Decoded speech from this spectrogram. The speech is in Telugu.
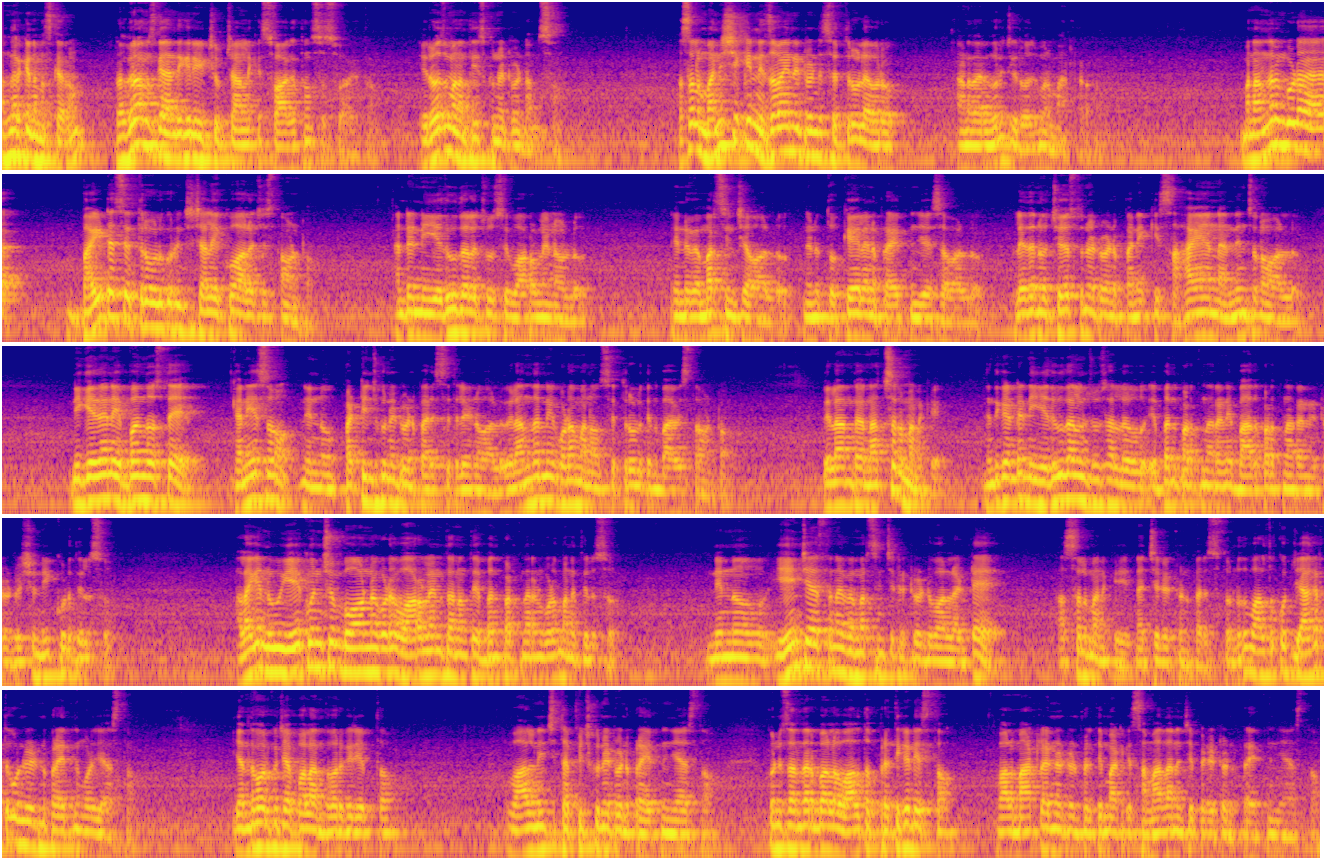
అందరికీ నమస్కారం. రఘురామ్స్ గాంధీగిరి యూట్యూబ్ ఛానల్కి స్వాగతం సుస్వాగతం. ఈరోజు మనం తీసుకున్నటువంటి అంశం అసలు మనిషికి నిజమైనటువంటి శత్రువులు ఎవరు అన్న దాని గురించి ఈరోజు మనం మాట్లాడదాం. మనందరం కూడా బయట శత్రువుల గురించి చాలా ఎక్కువ ఆలోచిస్తూ ఉంటాం. అంటే నీ ఎదుగుదల చూసి వారం లేని వాళ్ళు నిన్ను విమర్శించేవాళ్ళు నిన్ను తొక్కేయాలని ప్రయత్నం చేసేవాళ్ళు లేదా నువ్వు చేస్తున్నటువంటి పనికి సహాయాన్ని అందించిన వాళ్ళు నీకు ఏదైనా ఇబ్బంది వస్తే కనీసం నిన్ను పట్టించుకునేటువంటి పరిస్థితి లేని వాళ్ళు వీళ్ళందరినీ కూడా మనం శత్రువుల కింద భావిస్తూ ఉంటాం. వీళ్ళంత నచ్చరు మనకి. ఎందుకంటే నీ ఎదుగుదలను చూసి వాళ్ళు ఇబ్బంది పడుతున్నారని బాధపడుతున్నారనేటువంటి విషయం నీకు కూడా తెలుసు. అలాగే నువ్వు ఏ కొంచెం బాగున్నా కూడా వారలేని తనంతో ఇబ్బంది పడుతున్నారని కూడా మనకు తెలుసు. నిన్ను ఏం చేస్తున్నా విమర్శించేటటువంటి వాళ్ళంటే అస్సలు మనకి నచ్చేటటువంటి పరిస్థితి ఉండదు. వాళ్ళతో కొంచెం జాగ్రత్తగా ఉండేటువంటి ప్రయత్నం కూడా చేస్తాం. ఎంతవరకు చెప్పాలో అంతవరకు చెప్తాం. వాళ్ళ నుంచి తప్పించుకునేటువంటి ప్రయత్నం చేస్తాం. కొన్ని సందర్భాల్లో వాళ్ళతో ప్రతిఘటిస్తాం. వాళ్ళు మాట్లాడినటువంటి ప్రతి మాటకి సమాధానం చెప్పేటటువంటి ప్రయత్నం చేస్తాం.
